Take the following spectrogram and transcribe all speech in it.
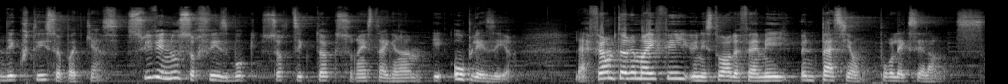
d'écouter ce podcast. Suivez-nous sur Facebook, sur TikTok, sur Instagram et au plaisir. La ferme Toré une histoire de famille, une passion pour l'excellence.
